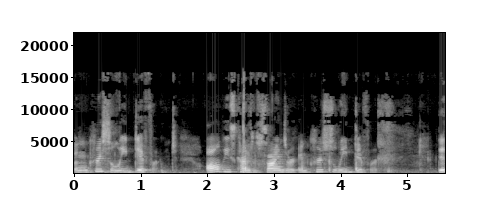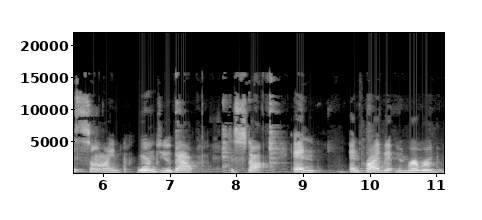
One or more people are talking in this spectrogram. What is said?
increasingly different. All these kinds of signs are increasingly different. This sign warns you about to stop and and private railroad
